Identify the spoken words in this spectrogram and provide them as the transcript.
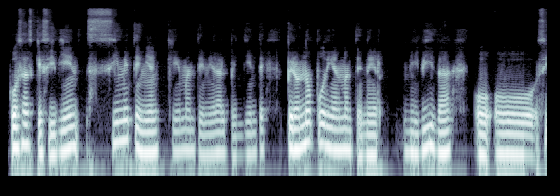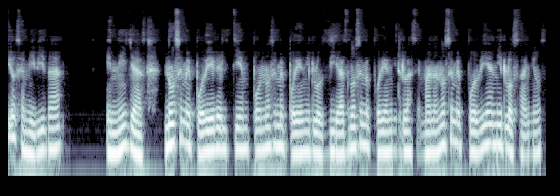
cosas que si bien sí me tenían que mantener al pendiente, pero no podían mantener mi vida o, o sí, o sea, mi vida en ellas. No se me podía ir el tiempo, no se me podían ir los días, no se me podían ir las semanas, no se me podían ir los años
